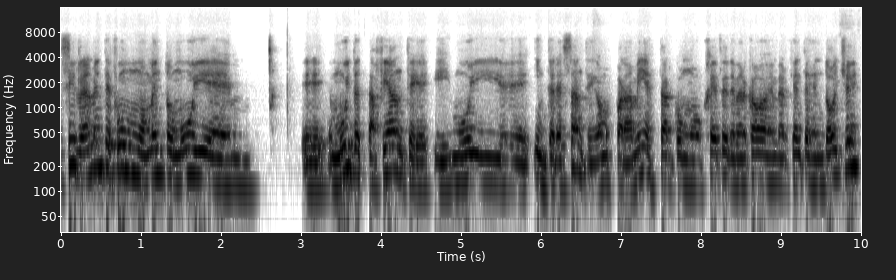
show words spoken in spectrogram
sí, realmente fue un momento muy eh, muy desafiante y muy eh, interesante, digamos, para mí estar como jefe de mercados emergentes en Deutsche,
